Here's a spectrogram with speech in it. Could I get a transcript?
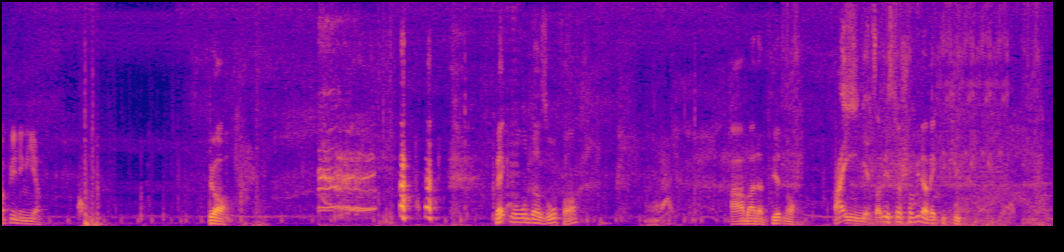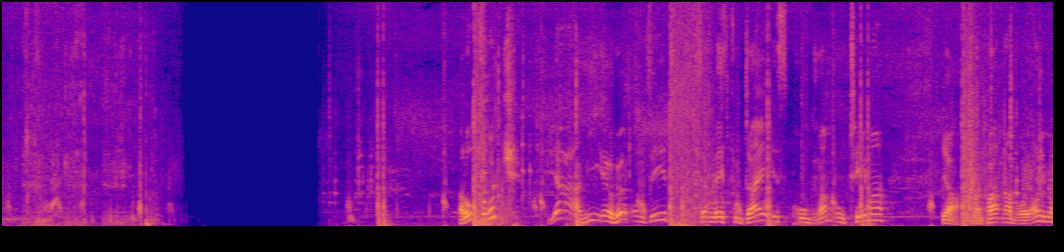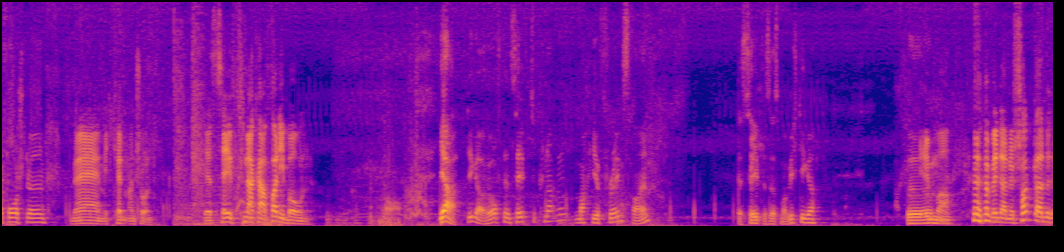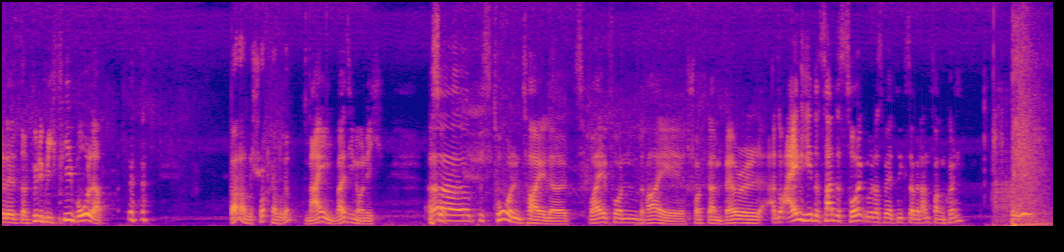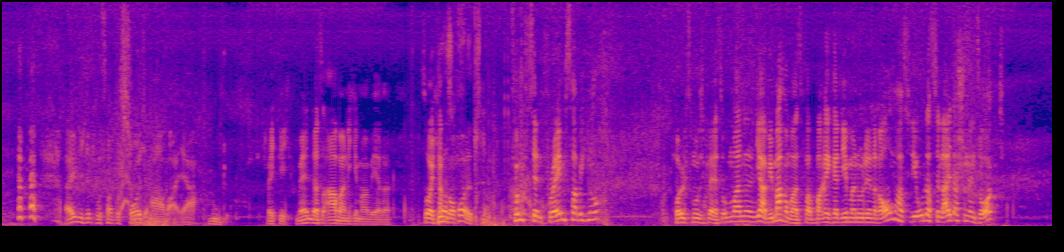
Wohnzimmer-Feeling hier. Ja. Weg nur unter Sofa. Aber das wird noch. Nein, jetzt habe ich es doch schon wieder weggeklickt. Hallo zurück. Ja, wie ihr hört und seht, Seven Days to Die ist Programm und Thema. Ja, mein Partner brauche ich auch nicht mehr vorstellen. Nee, mich kennt man schon. Der Safe-Knacker Funnybone. Ja. ja, Digga, hör auf den Safe zu knacken. Mach hier Frames rein. Der Safe ist erstmal wichtiger. Ähm, Immer. Wenn da eine Shotgun drin ist, dann fühle ich mich viel wohler. War da eine Shotgun drin? Nein, weiß ich noch nicht. So. Äh, Pistolenteile, zwei von drei. Shotgun Barrel. Also eigentlich interessantes Zeug, nur dass wir jetzt nichts damit anfangen können. eigentlich interessantes Zeug, aber ja, gut. Richtig, wenn das aber nicht immer wäre. So, ich habe noch Holz, ne? 15 Frames habe ich noch. Holz muss ich gleich jetzt umwandeln. Ja, wie machen wir es? Barrikadieren wir nur den Raum? Hast du die unterste Leiter schon entsorgt?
